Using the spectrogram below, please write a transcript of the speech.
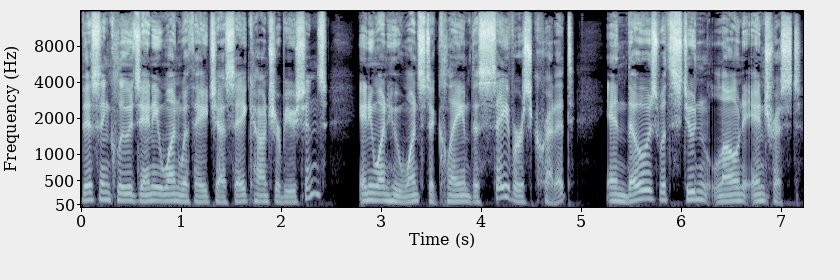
This includes anyone with HSA contributions, anyone who wants to claim the Savers credit, and those with student loan interest.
